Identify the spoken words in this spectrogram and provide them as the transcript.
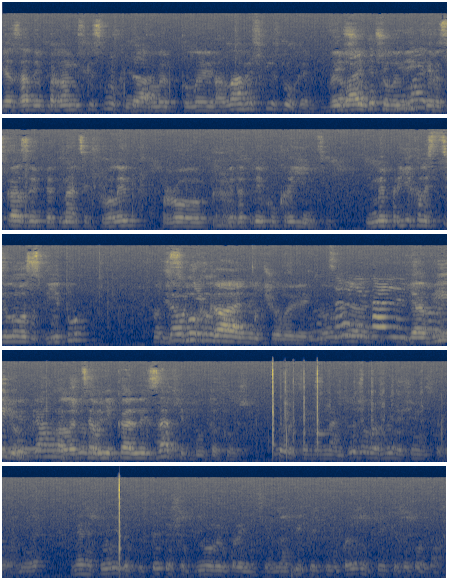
Я згадую парламентські слухання, Так. коли, коли парламентські слухання. Давайте вийшов чоловік і піднімайте. розказує 15 хвилин про видатних українців. І ми приїхали з цілого світу. Ну, Це слухали- унікальний чоловік. Ну, Ну, це я- унікальний Я чоловік. вірю, Унікальний але це унікальний захід був також. Цей момент дуже важливий, що він сказав. Ми, ми не повинні допустити, щоб ділили українці на тих, які в Україні, тільки за кордоном.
